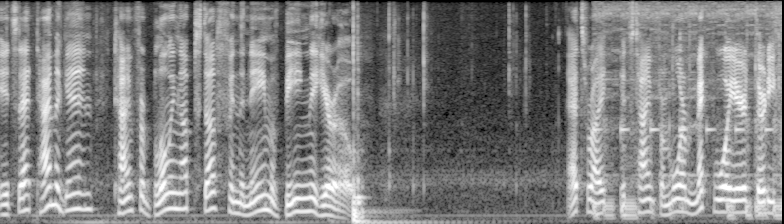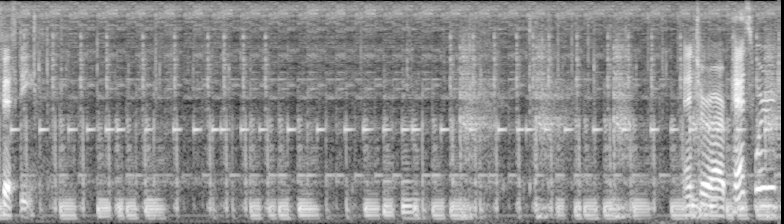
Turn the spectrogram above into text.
it's that time again. Time for blowing up stuff in the name of being the hero. That's right, it's time for more Mech Warrior 3050. Enter our password.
